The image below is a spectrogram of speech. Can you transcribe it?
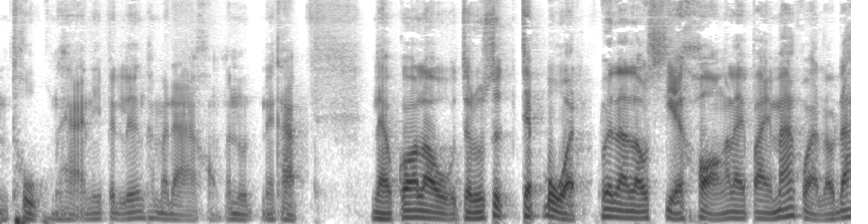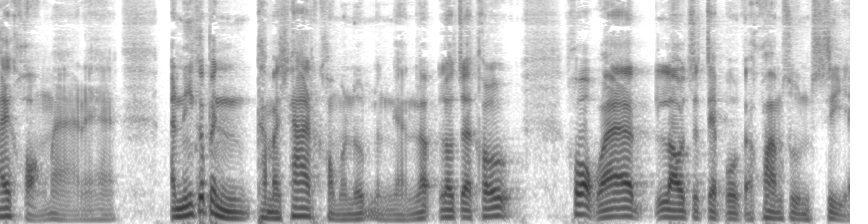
ำถูกนะฮะอันนี้เป็นเรื่องธรรมดาของมนุษย์นะครับ แล้วก็เราจะรู้สึกเจ็บปวด เวลาเราเสียของอะไรไปมากกว่าเราได้ของมานะฮะอันนี้ก็เป็นธรรมชาติของมนุษย์เหมือนกันแล้วเราจะเขาเขาบอกว่าเราจะเจ็บปวดกับความสูญเสีย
